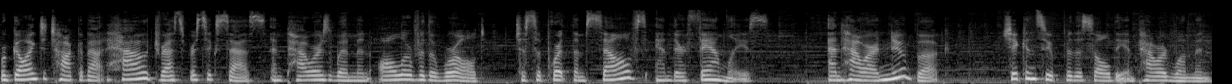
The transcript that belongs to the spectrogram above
We're going to talk about how Dress for Success empowers women all over the world to support themselves and their families, and how our new book, Chicken Soup for the Soul The Empowered Woman,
